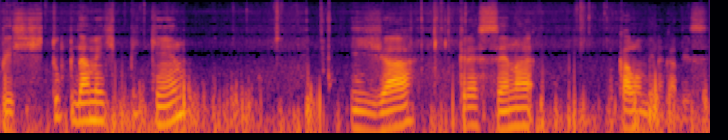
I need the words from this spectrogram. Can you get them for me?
Peixe estupidamente pequeno. E já crescendo a calombi na cabeça.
